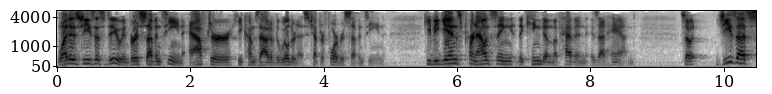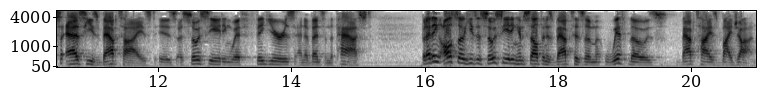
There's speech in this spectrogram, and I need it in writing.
what does Jesus do in verse 17 after he comes out of the wilderness? Chapter 4, verse 17 he begins pronouncing the kingdom of heaven is at hand. So Jesus, as he's baptized, is associating with figures and events in the past. But I think also he's associating himself in his baptism with those baptized by John.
